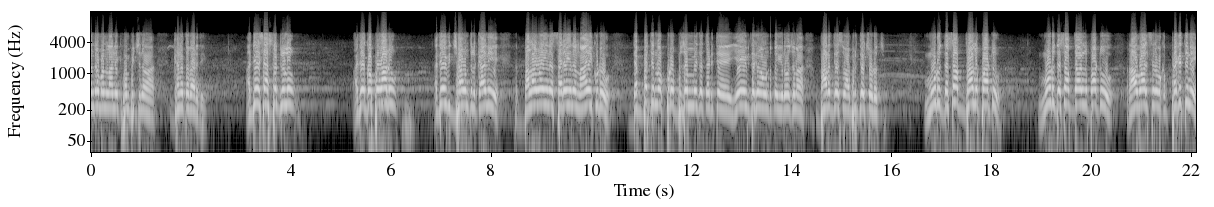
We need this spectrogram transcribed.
చంద్రమండలానికి పంపించిన ఘనత వారిది. అదే శాస్త్రజ్ఞులు అదే గొప్పవారు అదే విద్యావంతులు కానీ బలమైన సరైన నాయకుడు దెబ్బతిన్నప్పుడు భుజం మీద తడితే ఏ విధంగా ఉంటుందో ఈ రోజున భారతదేశం అభివృద్ధి చూడొచ్చు. మూడు దశాబ్దాల పాటు మూడు దశాబ్దాల పాటు రావాల్సిన ఒక ప్రగతిని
